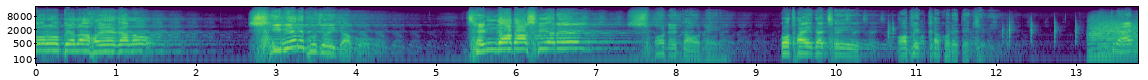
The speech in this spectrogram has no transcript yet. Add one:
বড় বেলা হয়ে গেল। শিবের পুজোয় যাব। ঝেঙ্গা দাসিও নেই সনেকাও নেই কোথায় গেছে অপেক্ষা করে দেখি। প্রাণ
